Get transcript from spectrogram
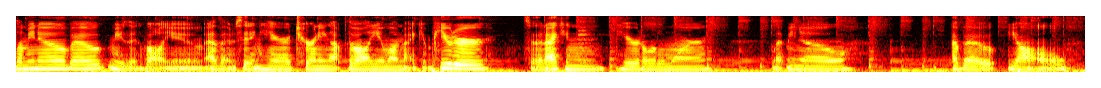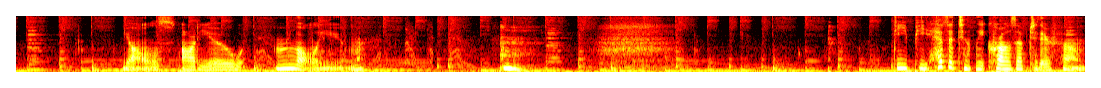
let me know about music volume as I'm sitting here turning up the volume on my computer so that I can hear it a little more. Let me know about y'all y'all's audio volume. DP hesitantly crawls up to their phone,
